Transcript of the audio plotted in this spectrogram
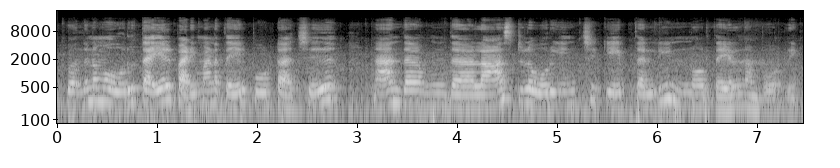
இப்போ வந்து நம்ம ஒரு தையல் பரிமாண தையல் போட்டாச்சு. நான் இந்த இந்த லாஸ்ட்டில் ஒரு இன்ச்சு கேப் தள்ளி இன்னொரு தையல் நான் போடுறேன்.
